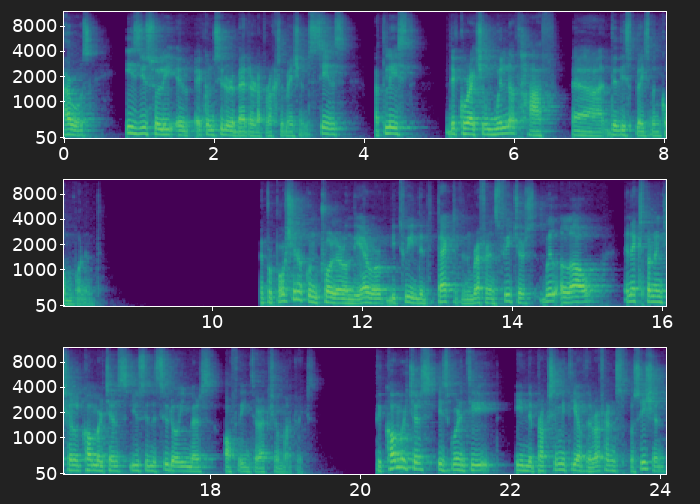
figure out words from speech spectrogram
arrows is usually a, a considered a better approximation since at least the correction will not have uh, the displacement component. Proportional controller on the error between the detected and reference features will allow an exponential convergence using the pseudo-inverse of the interaction matrix. The convergence is guaranteed in the proximity of the reference position.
